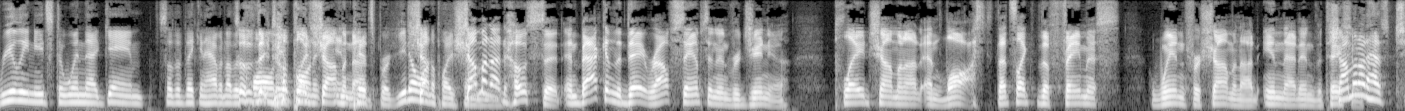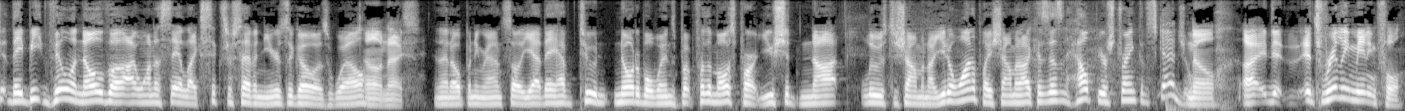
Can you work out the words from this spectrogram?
really needs to win that game so that they can have another So quality they don't play opponent in Pittsburgh. You don't Cha- want to play Chaminade. Chaminade hosts it, and back in the day, Ralph Sampson in Virginia played Chaminade and lost. That's like the famous win for Chaminade in that invitation. Chaminade has two, they beat Villanova. I want to say like six or seven years ago as well. Oh, nice. in that opening round. So yeah, they have two notable wins, but for the most part, you should not lose to Chaminade. You don't want to play Chaminade because it doesn't help your strength of schedule. No, I, it- it's really meaningful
